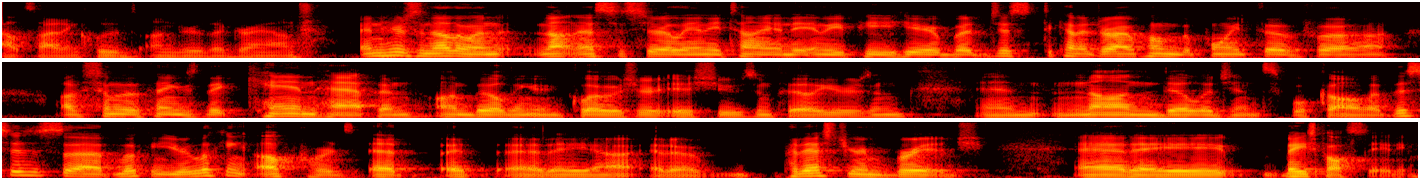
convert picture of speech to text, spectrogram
Outside includes under the ground. And here's another one, not necessarily any tie into MEP here, but just to kind of drive home the point of uh, of some of the things that can happen on building enclosure issues and failures and, and non-diligence, we'll call it. This is uh, looking, you're looking upwards at, at, at, a, uh, at a pedestrian bridge at a baseball stadium,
